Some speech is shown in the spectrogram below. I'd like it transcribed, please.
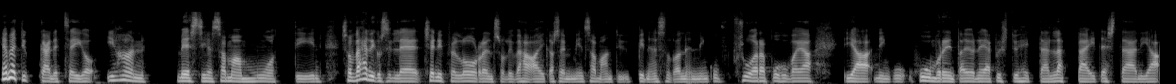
Ja mä tykkään, että se ei ole ihan mene siihen samaan muottiin. Se on vähän niin kuin silleen, Jennifer Lawrence oli vähän aikaisemmin samantyyppinen sellainen niin kuin suorapuhuva ja, ja niin kuin huumorintajuinen ja pystyy heittämään läppää itsestään ja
